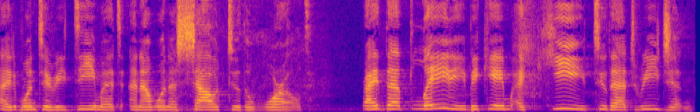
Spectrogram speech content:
I want to redeem it, and I want to shout to the world. Right? That lady became a key to that region.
